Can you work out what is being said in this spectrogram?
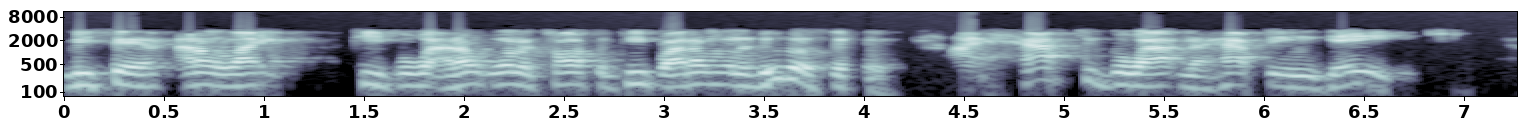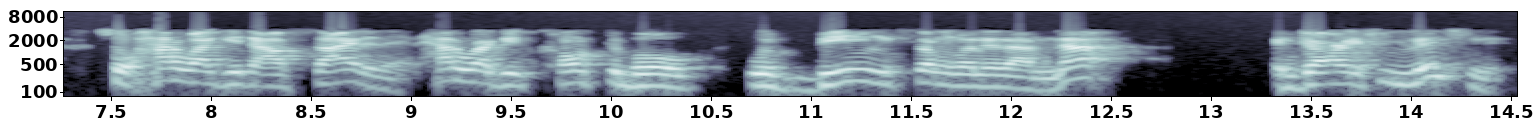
me saying I don't like people, I don't want to talk to people, I don't want to do those things. I have to go out and I have to engage. So how do I get outside of that? How do I get comfortable with being someone that I'm not? And Darius, you mentioned it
